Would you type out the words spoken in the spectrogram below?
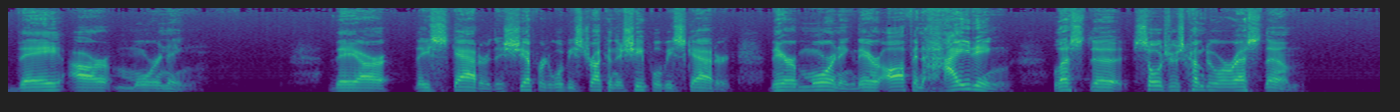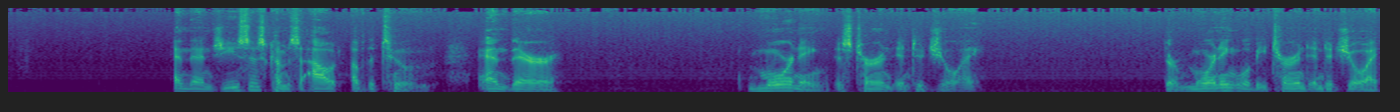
They are mourning. They are they scatter. The shepherd will be struck and the sheep will be scattered. They are mourning. They are often hiding lest the soldiers come to arrest them. And then Jesus comes out of the tomb and they're mourning is turned into joy. Their mourning will be turned into joy.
